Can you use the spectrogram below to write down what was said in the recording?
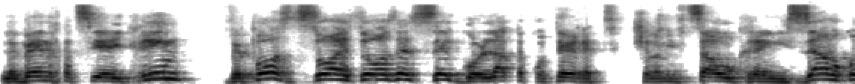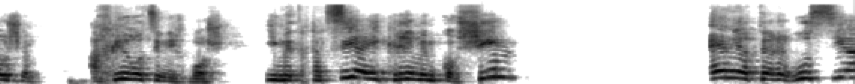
לבין חצי האי קרים, ופה זו האזור הזה, זה גולת הכותרת של המבצע האוקראיני, זה המקום שהם הכי רוצים לכבוש. אם את חצי האי קרים הם כובשים, אין יותר רוסיה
